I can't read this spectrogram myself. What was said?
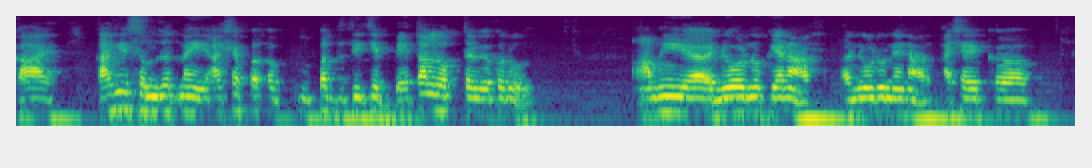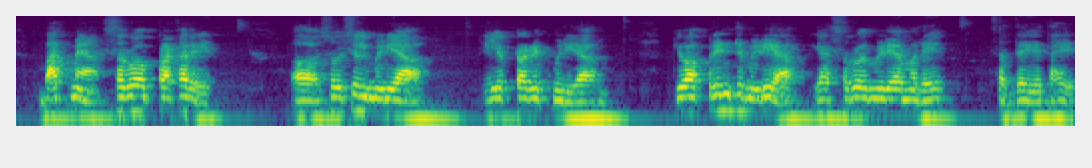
काय काही समजत नाही अशा प पद्धतीचे बेताल वक्तव्य करून आम्ही निवडणूक येणार निवडून येणार अशा एक बातम्या सर्व प्रकारे सोशल मीडिया इलेक्ट्रॉनिक मीडिया किंवा प्रिंट मीडिया या सर्व मीडियामध्ये सध्या येत आहेत.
